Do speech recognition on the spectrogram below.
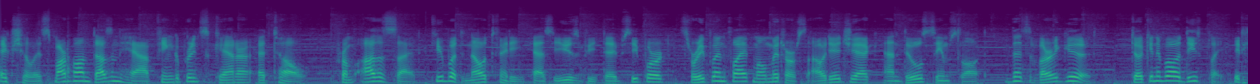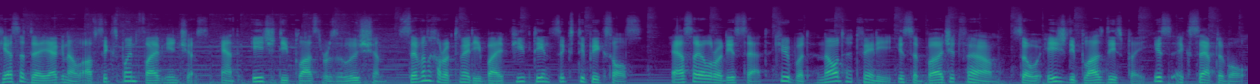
Actually, smartphone doesn't have fingerprint scanner at all. From other side, Cubot Note 20 has USB Type-C port, 3.5mm audio jack and dual SIM slot. That's very good. Talking about display, it has a diagonal of 6.5 inches and HD Plus resolution 720 by 1560 pixels. As I already said, Cubot Note 20 is a budget phone, so HD Plus display is acceptable.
